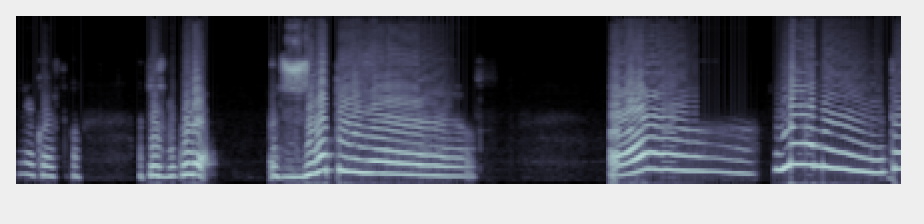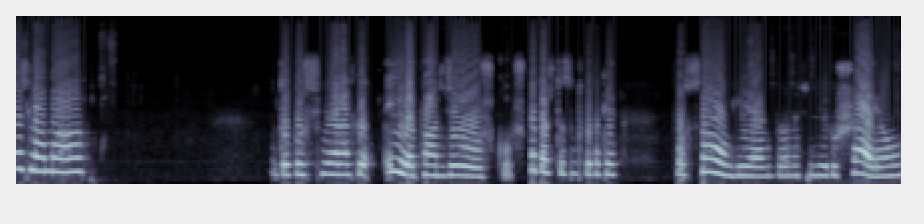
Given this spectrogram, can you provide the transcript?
Nie kojarzę tego. A to jest w ogóle... Co jest? O, Lamy! Cześć, lama! To na randkę. Ile pandziuszków? Szkoda, że to są tylko takie posągi, jakby one się nie ruszają.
